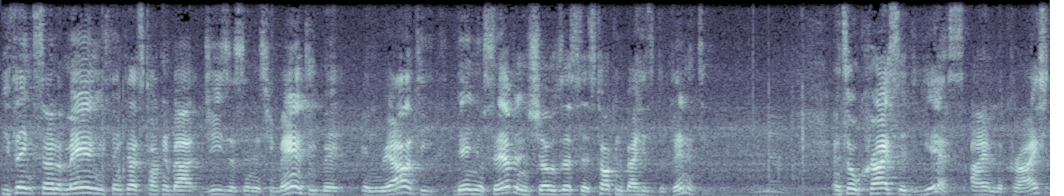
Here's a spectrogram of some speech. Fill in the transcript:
you think Son of Man, you think that's talking about Jesus and his humanity, but in reality, Daniel 7 shows us that's talking about his divinity. Amen. And so Christ said, Yes, I am the Christ.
